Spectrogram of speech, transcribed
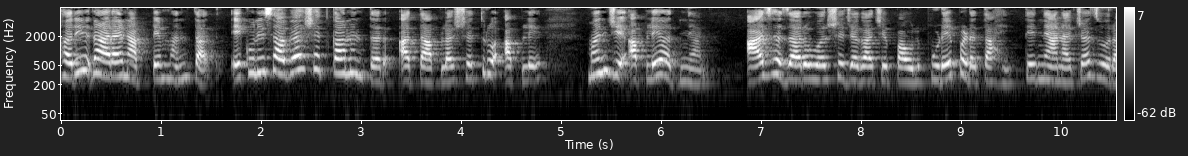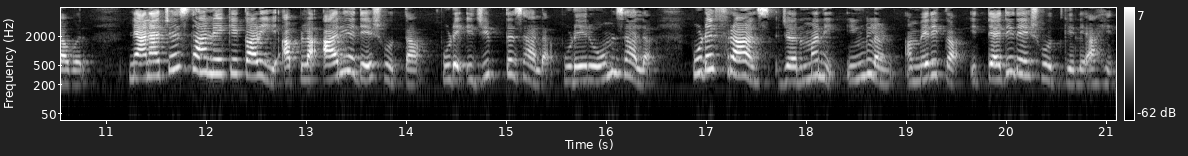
हरिनारायण आपटे म्हणतात एकोणीसाव्या शतकानंतर आता आपला शत्रू आपले म्हणजे आपले अज्ञान. आज हजारो वर्ष जगाचे पाऊल पुढे पडत आहे ते ज्ञानाच्या जोरावर. ज्ञानाचे स्थान एकेकाळी आपला आर्य देश होता. पुढे इजिप्त झाला पुढे रोम झाला पुढे फ्रान्स जर्मनी इंग्लंड अमेरिका इत्यादी देश होत गेले आहेत.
